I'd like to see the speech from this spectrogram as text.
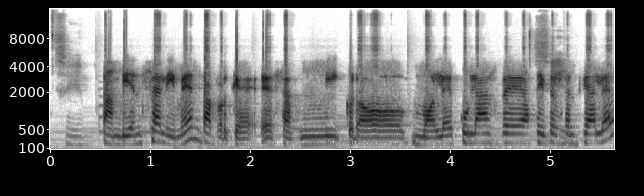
sí, también se alimenta porque esas micromoléculas de aceites Sí. esenciales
